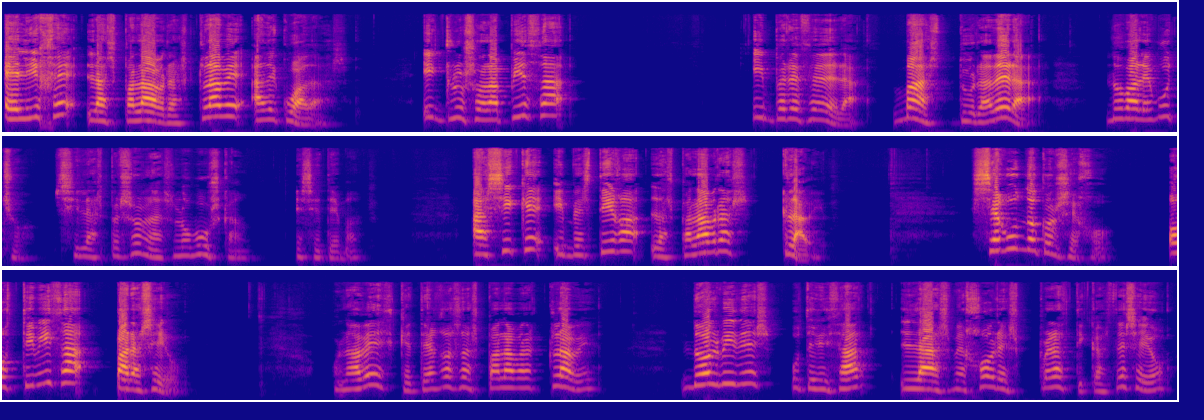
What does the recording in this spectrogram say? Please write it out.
elige las palabras clave adecuadas. Incluso la pieza imperecedera más duradera no vale mucho si las personas no buscan ese tema. Así que investiga las palabras clave. Segundo consejo, optimiza para SEO. Una vez que tengas las palabras clave, no olvides utilizar las mejores prácticas de SEO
